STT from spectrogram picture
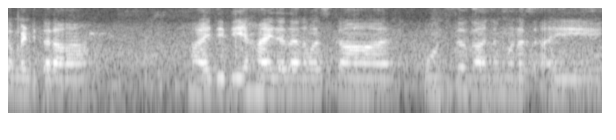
कमेंट करा. हाय दीदी हाय दादा नमस्कार. कोणतं गाणं म्हणत आहे?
